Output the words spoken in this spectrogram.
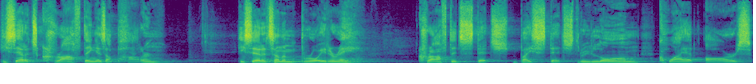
he said its crafting is a pattern, he said it's an embroidery. crafted stitch by stitch through long, quiet hours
